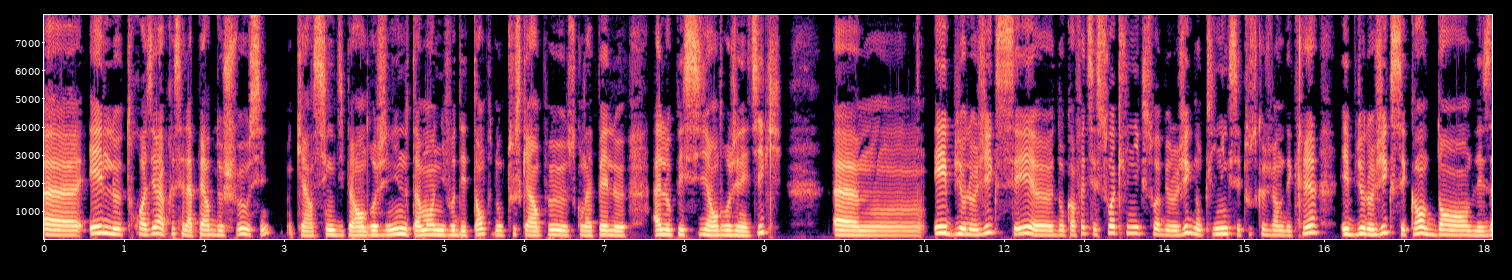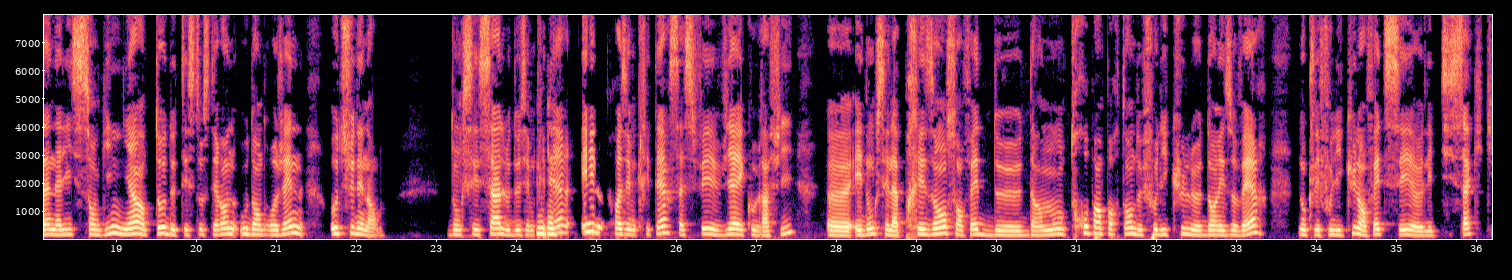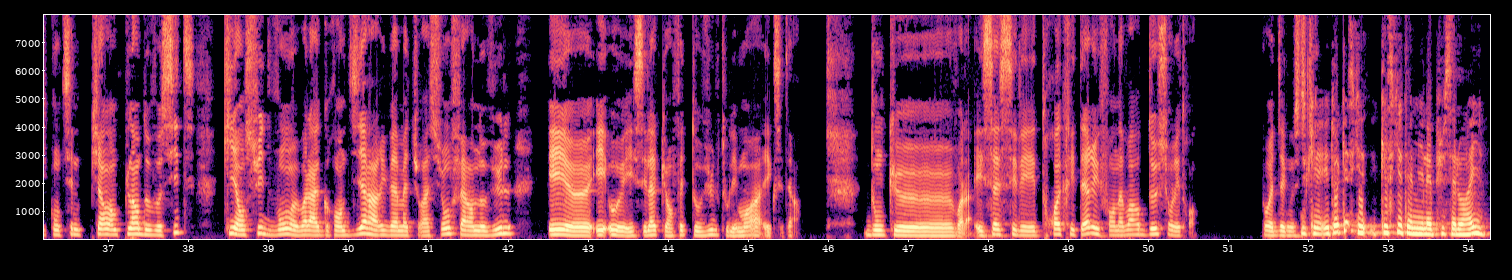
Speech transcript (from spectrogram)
et le troisième, après, c'est la perte de cheveux aussi, qui est un signe d'hyperandrogénie, notamment au niveau des tempes. Donc, tout ce qui est un peu ce qu'on appelle alopécie androgénétique et biologique, c'est donc en fait c'est soit clinique soit biologique. Donc clinique c'est tout ce que je viens de décrire et biologique c'est quand dans les analyses sanguines il y a un taux de testostérone ou d'androgène au-dessus des normes. Donc c'est ça le deuxième critère et le troisième critère ça se fait via échographie et donc c'est la présence en fait d'un nombre trop important de follicules dans les ovaires. Donc les follicules en fait c'est les petits sacs qui contiennent plein plein d'ovocytes qui ensuite vont euh, voilà grandir, arriver à maturation, faire un ovule et euh, et, oh, et c'est là qu'en fait t'ovules tous les mois, etc. Donc euh, voilà. Et ça c'est les trois critères. Il faut en avoir deux sur les trois pour être diagnostiqué. Et toi, qu'est-ce qui qu'est-ce qui t'a mis la puce à l'oreille?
